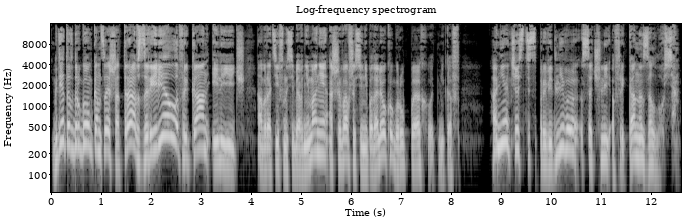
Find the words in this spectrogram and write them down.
Где-то в другом конце шатра взревел африкан Ильич, обратив на себя внимание ошивавшейся неподалеку группы охотников. Они отчасти справедливо сочли африкана за лося —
